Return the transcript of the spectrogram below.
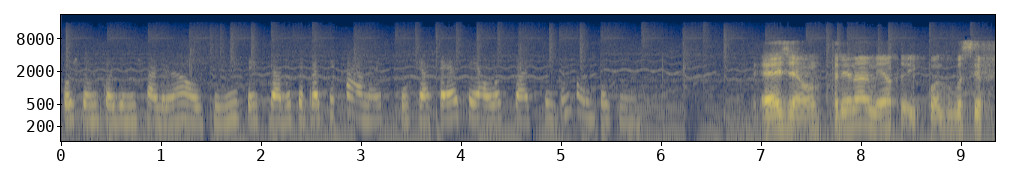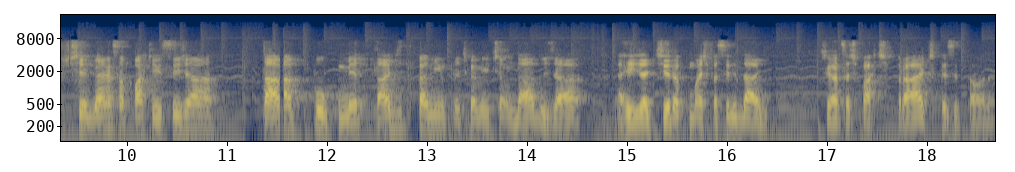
postando coisa no Instagram ou Twitter pra você praticar, né? Porque até ter aulas práticas demora um pouquinho. É, já é um treinamento. E quando você chegar nessa parte aí, você já tá pô, com metade do caminho praticamente andado já, aí já tira com mais facilidade. Tinha essas partes práticas e tal, né?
